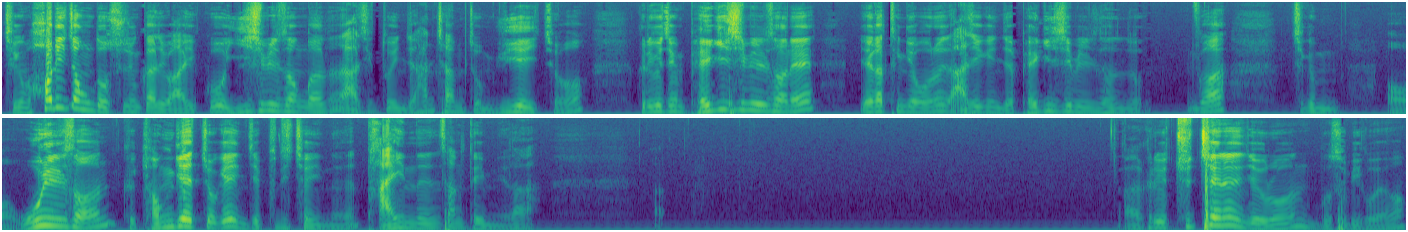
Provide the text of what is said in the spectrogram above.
지금 허리 정도 수준까지 와 있고 21선과는 아직도 이제 한참 좀 위에 있죠. 그리고 지금 121선에 얘 같은 경우는 아직 이제 121선과 지금 어, 5일선 그 경계 쪽에 이제 부딪혀 있는 다 있는 상태입니다. 아, 그리고 주체는 이제 이런 모습이고요.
